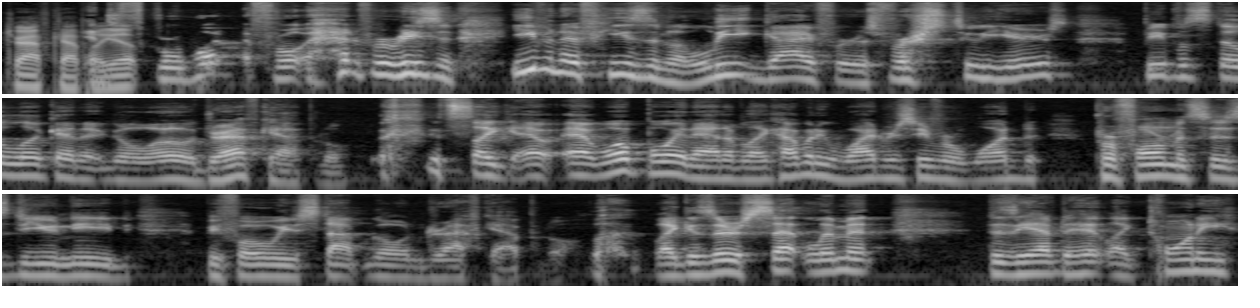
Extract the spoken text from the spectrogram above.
draft capital, And yep. for what for whatever reason, even if he's an elite guy for his first two years, people still look at it and go, "Oh, draft capital." it's like at, at what point, Adam? Like, how many wide receiver one performances do you need before we stop going draft capital? like, is there a set limit? Does he have to hit like twenty?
